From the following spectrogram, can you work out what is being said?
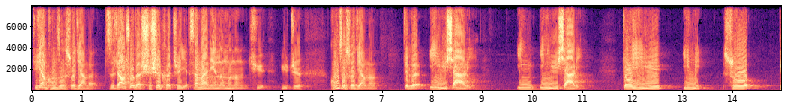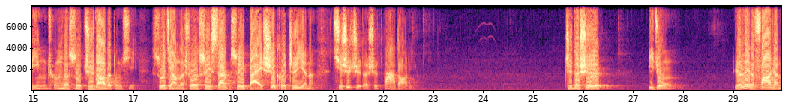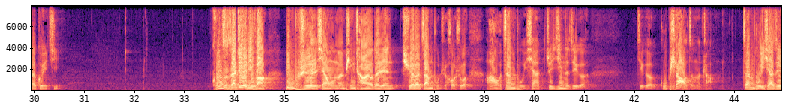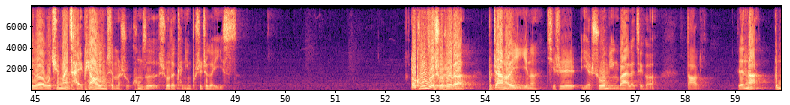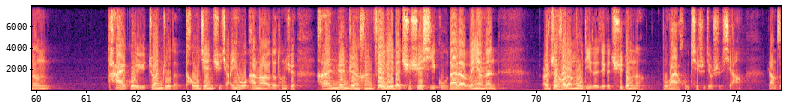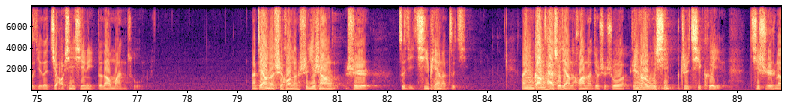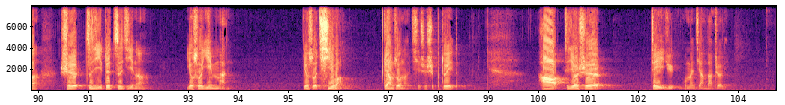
就像孔子所讲的，子张说的“时事可知也”，三百年能不能去？预知，孔子所讲呢，这个殷于夏礼，殷殷于夏礼，周殷于殷礼，所秉承的、所知道的东西，所讲的说“虽三虽百世可知也”呢，其实指的是大道理，指的是一种人类的发展的轨迹。孔子在这个地方，并不是像我们平常有的人学了占卜之后说啊，我占卜一下最近的这个这个股票怎么涨，占卜一下这个我去买彩票用什么数。孔子说的肯定不是这个意思，而孔子所说的不占而已呢，其实也说明白了这个道理。人呐，不能。太过于专注的头尖取巧，因为我看到有的同学很认真、很费力的去学习古代的文言文，而最后的目的的这个驱动呢，不外乎其实就是想让自己的侥幸心理得到满足。那这样的时候呢，实际上是自己欺骗了自己。那用刚才所讲的话呢，就是说“人而无信，不知其可也”。其实呢。是自己对自己呢有所隐瞒，有所期望，这样做呢其实是不对的。好，这就是这一句，我们讲到这里。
